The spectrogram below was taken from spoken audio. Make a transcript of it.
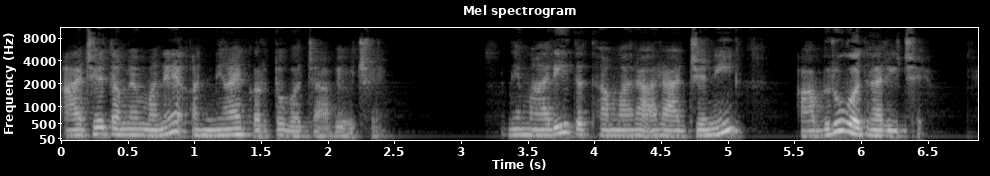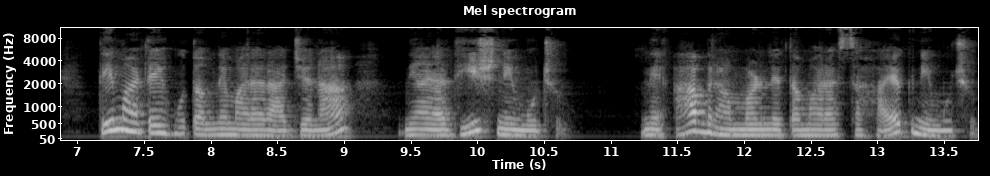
આજે તમે મને અન્યાય કરતો બચાવ્યો છે. ને મારી તથા મારા રાજ્યની આબરૂ વધારી છે. તે માટે હું તમને મારા રાજ્યના ન્યાયાધીશ નેમું છું ને આ બ્રાહ્મણને તમારા સહાયક નીમું છું.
